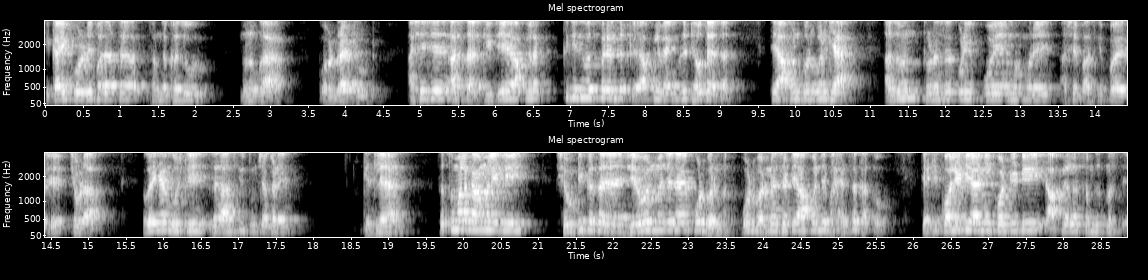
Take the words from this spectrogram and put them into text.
की काही कोरडे पदार्थ समजा खजूर मनुका ड्रायफ्रूट असे जे असतात की जे आपल्याला किती दिवसपर्यंत आपल्या बॅगमध्ये ठेवता येतात ते आपण बरोबर घ्या. अजून थोडंसं कोणी पोहे मुरमुरे असे भाजके पोह्याचे चिवडा वगैरे या गोष्टी जर असतील तुमच्याकडे घेतल्या तर तुम्हाला कामाला येतील. शेवटी कसं आहे जेवण म्हणजे काय? पोट भरणं. पोट भरण्यासाठी आपण जे बाहेरचं खातो त्याची क्वालिटी आणि क्वांटिटी आपल्याला समजत नसते.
